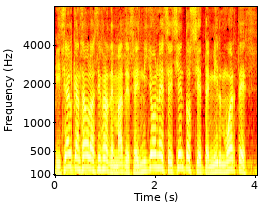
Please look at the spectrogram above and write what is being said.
y se ha alcanzado la cifra de más de 6 millones 607 mil muertes.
